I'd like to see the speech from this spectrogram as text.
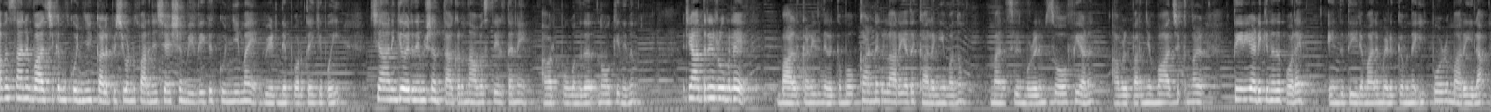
അവസാന വാചകം കുഞ്ഞി കളിപ്പിച്ചുകൊണ്ട് പറഞ്ഞ ശേഷം വിവേക് കുഞ്ഞിയുമായി വീടിന്റെ പുറത്തേക്ക് പോയി. ചാനിക്ക് ഒരു നിമിഷം തകർന്ന അവസ്ഥയിൽ തന്നെ അവർ പോകുന്നത് നോക്കി നിന്നും. രാത്രി റൂമിലെ ബാൽക്കണിയിൽ നിൽക്കുമ്പോൾ കണ്ണുകൾ അറിയാതെ കലങ്ങി വന്നു. മനസ്സിൽ മുഴുവനും സോഫിയാണ്. അവൾ പറഞ്ഞ വാചകങ്ങൾ തിരിയടിക്കുന്നത് പോലെ എന്ത് തീരുമാനം എടുക്കുമെന്ന് ഇപ്പോഴും അറിയില്ല.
